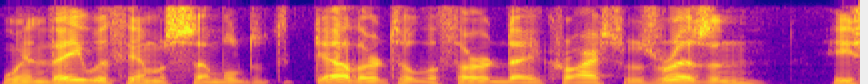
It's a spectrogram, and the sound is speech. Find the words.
When they with him assembled together till the third day Christ was risen, he,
